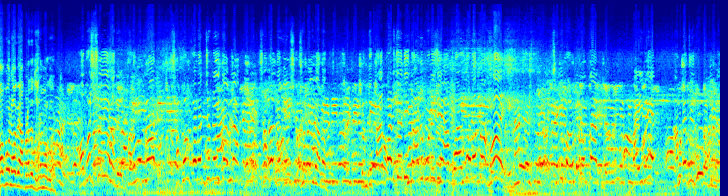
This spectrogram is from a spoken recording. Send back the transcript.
সফল হবে আপনাদের ধর্মঘট? অবশ্যই হবে। ধর্মঘট সফল করার জন্যই তো আমরা সকাল থেকে সবাই দাঁড়াবো। কিন্তু তারপর যদি তার উপরে যে বর্বরতা হয় সেই বর্বরতার বাইরে আমরা যেতে পারি না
